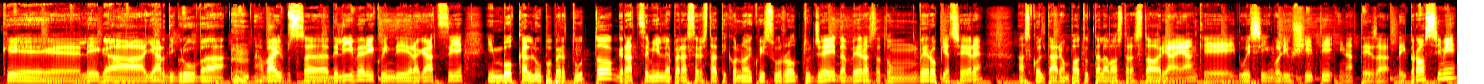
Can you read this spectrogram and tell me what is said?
che lega Yardi Groove a a Vibes eh, Delivery, quindi ragazzi in bocca al lupo per tutto, grazie mille per essere stati con noi qui su Road to J, davvero è stato un vero piacere ascoltare un po' tutta la vostra storia e anche i due singoli usciti in attesa dei prossimi.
